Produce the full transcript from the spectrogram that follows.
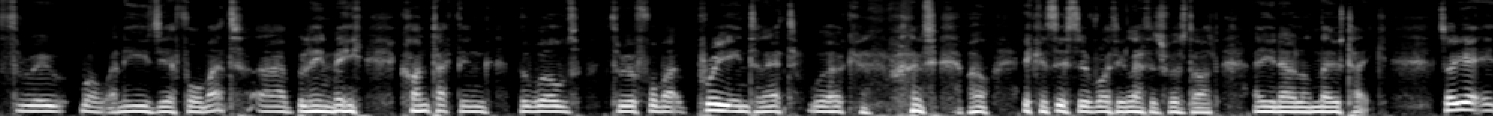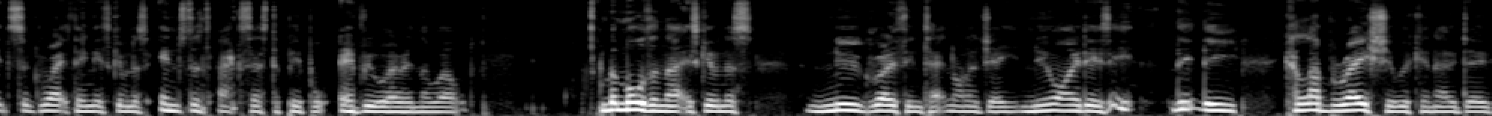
through well an easier format. Uh, believe me, contacting the world through a format pre-internet work. well, it consisted of writing letters for a start, and you know how long those take. So yeah, it's a great thing. It's given us instant access to people everywhere in the world. But more than that, it's given us new growth in technology, new ideas. It, the the collaboration we can now do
